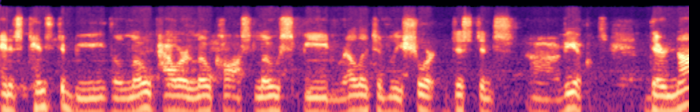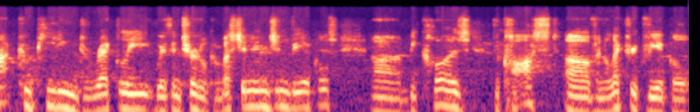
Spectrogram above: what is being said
and it tends to be the low power, low cost, low speed, relatively short distance uh, vehicles. They're not competing directly with internal combustion engine vehicles uh, because the cost of an electric vehicle,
